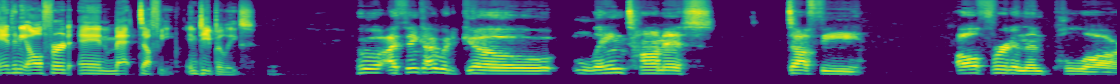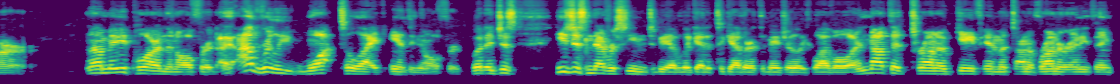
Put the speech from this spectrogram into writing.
Anthony Alford, and Matt Duffy in deeper leagues? Who I think I would go Lane Thomas, Duffy, Alford, and then Pillar. Uh, maybe Pillar and then Alford. I, I really want to like Anthony Alford, but it just he's just never seemed to be able to get it together at the major league level. And not that Toronto gave him a ton of run or anything,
